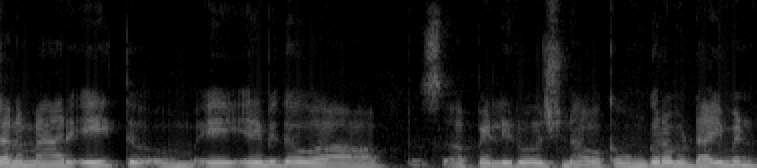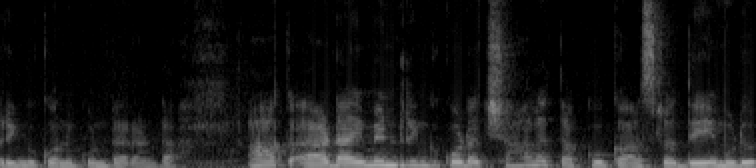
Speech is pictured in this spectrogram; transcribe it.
తన మ్యారే ఎయిత్ ఎనిమిదవ పెళ్ళి రోజున ఒక ఉంగరం డైమండ్ రింగ్ కొనుక్కుంటారంట. ఆ ఆ డైమండ్ రింగ్ కూడా చాలా తక్కువ కాస్ట్లో దేవుడు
